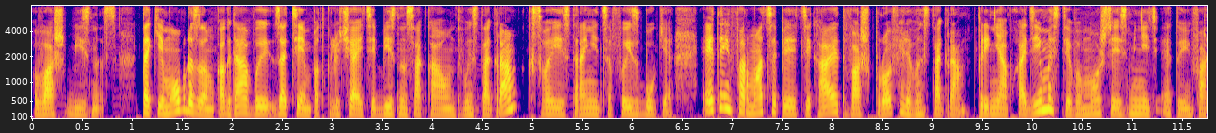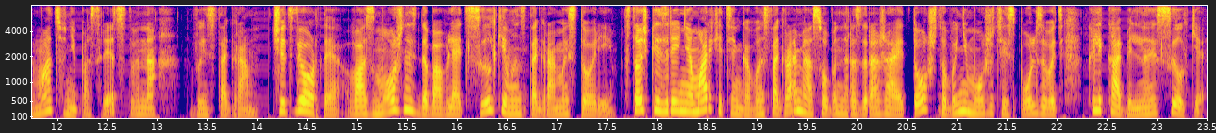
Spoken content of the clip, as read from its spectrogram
ваш бизнес. Таким образом, когда вы затем подключаете бизнес-аккаунт в Instagram к своей странице в Фейсбуке, эта информация перетекает в ваш профиль в Instagram. При необходимости вы можете изменить эту информацию непосредственно в Instagram. Четвертое. Возможность добавлять ссылки в Instagram истории. С точки зрения маркетинга в Инстаграме особенно раздражает то, что вы не можете использовать кликабельные ссылки.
